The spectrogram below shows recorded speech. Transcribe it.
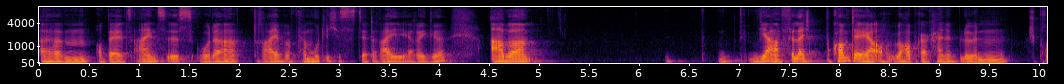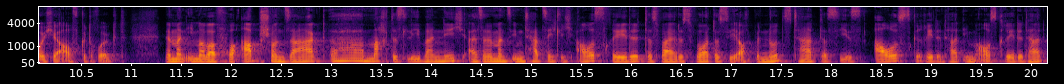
ähm, ob er jetzt eins ist oder drei, vermutlich ist es der Dreijährige, aber ja, vielleicht bekommt er ja auch überhaupt gar keine blöden Sprüche aufgedrückt. Wenn man ihm aber vorab schon sagt, oh, macht es lieber nicht, also wenn man es ihm tatsächlich ausredet, das war ja das Wort, das sie auch benutzt hat, dass sie es ausgeredet hat, ihm ausgeredet hat,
